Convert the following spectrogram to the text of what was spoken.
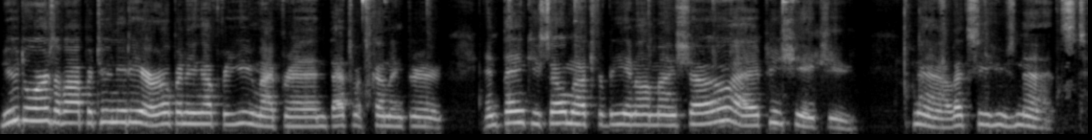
new doors of opportunity are opening up for you, my friend. That's what's coming through. And thank you so much for being on my show. I appreciate you. Now let's see who's next.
